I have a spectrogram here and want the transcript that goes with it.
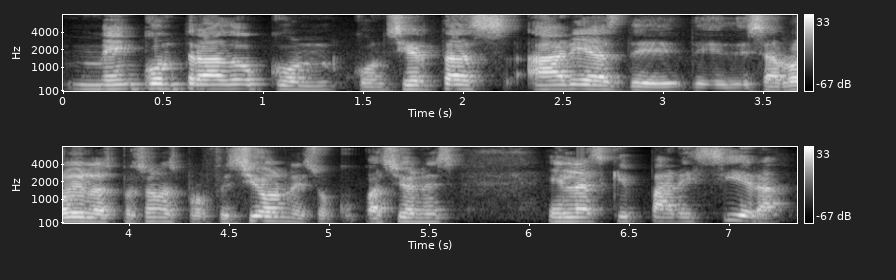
me he encontrado con, con ciertas áreas de, de desarrollo de las personas, profesiones, ocupaciones, en las que pareciera,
